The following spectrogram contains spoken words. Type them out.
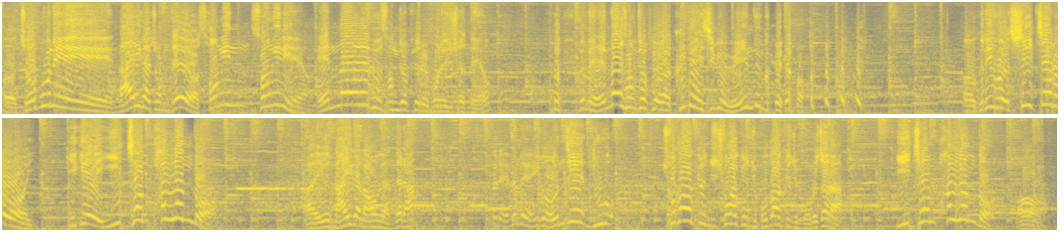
어, 저분이 나이가 좀 돼요. 성인, 성인이에요. 옛날 그 성적표를 보내주셨네요. 근데 옛날 성적표가 그대 집에 왜 있는 거예요? 어, 그리고 실제로 이게 2008년도. 아, 이거 나이가 나오면 안 되나? 그래, 근데 이거 언제, 누구, 초등학교인지 중학교인지 고등학교인지 모르잖아. 2008년도. 어,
